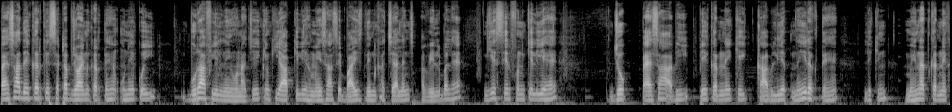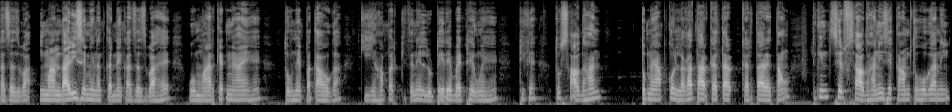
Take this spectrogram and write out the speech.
पैसा दे करके सेटअप ज्वाइन करते हैं, उन्हें कोई बुरा फील नहीं होना चाहिए, क्योंकि आपके लिए हमेशा से 22 दिन का चैलेंज अवेलेबल है। ये सिर्फ़ उनके लिए है, जो पैसा अभी पे करने की काबिलियत नहीं रखते हैं, लेकिन मेहनत करने का जज्बा, ईमानदारी से मेहनत करने का जज्बा है। वो मार्केट में आए हैं तो उन्हें पता होगा कि यहाँ पर कितने लुटेरे बैठे हुए हैं, ठीक है? तो सावधान तो मैं आपको लगातार कहता, करता रहता हूँ, लेकिन सिर्फ़ सावधानी से काम तो होगा नहीं।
